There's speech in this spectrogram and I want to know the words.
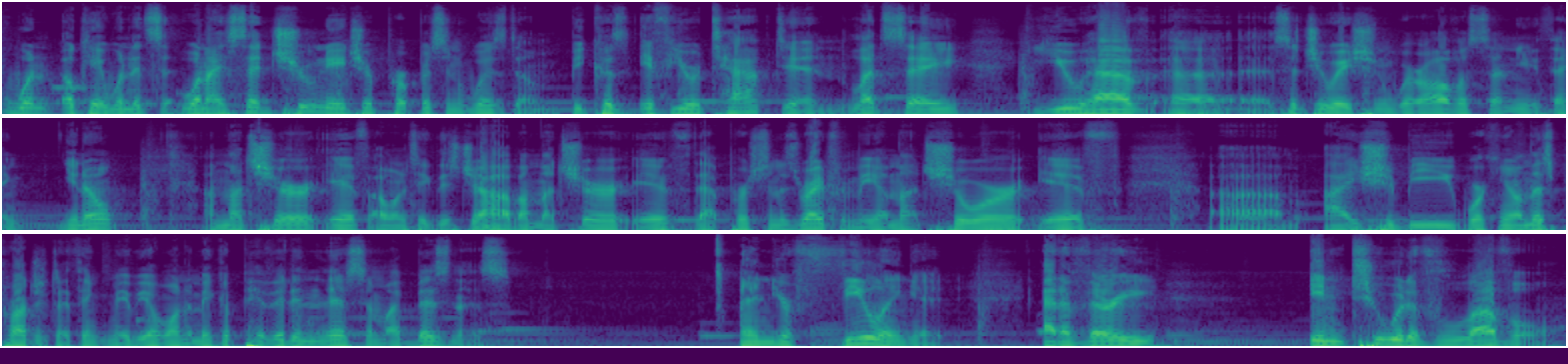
when okay when it's when i said true nature purpose and wisdom because if you're tapped in let's say you have a, a, situation where all of a sudden you think you know i'm not sure if i want to take this job. I'm not sure if that person is right for me. I'm not sure if um, i should be working on this project. I think maybe i want to make a pivot in this in my business. And you're feeling it at a very intuitive level.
